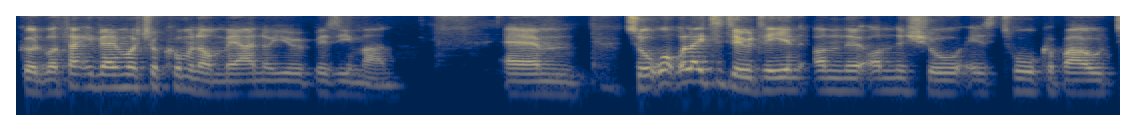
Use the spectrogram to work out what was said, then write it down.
good. Well, thank you very much for coming on, mate. I know you're a busy man. Um, so what we like to do, Dee, on the on the show is talk about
